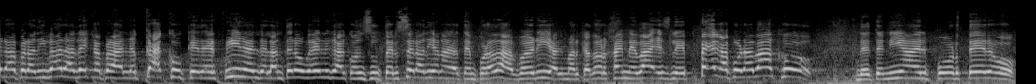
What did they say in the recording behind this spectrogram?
era para Dybala, deja para Lukaku que define el delantero belga con su tercera diana de la temporada. Abría el marcador Jaime Báez, le pega por abajo. Detenía el portero.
